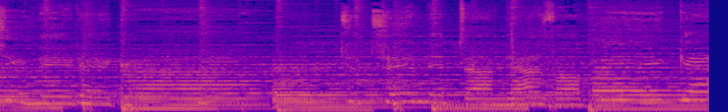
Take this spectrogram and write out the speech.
စိတ် မေတ္တာများစွာပေးကဲ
